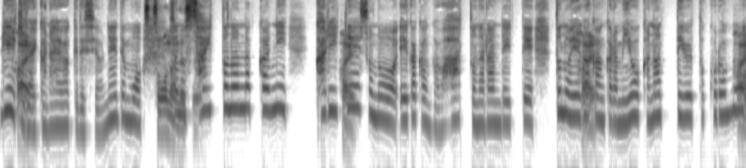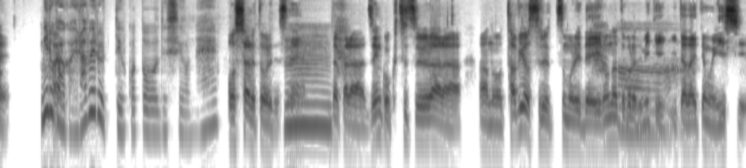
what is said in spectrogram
利益がいかないわけですよね。はい、でもそのサイトの中に借りて、その映画館がわーっと並んでいて、どの映画館から見ようかなっていうところも見る側が選べるっていうことですよね。はい、おっしゃる通りですね。だから全国津々浦々、あの、旅をするつもりでいろんなところで見ていただいてもいいし。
